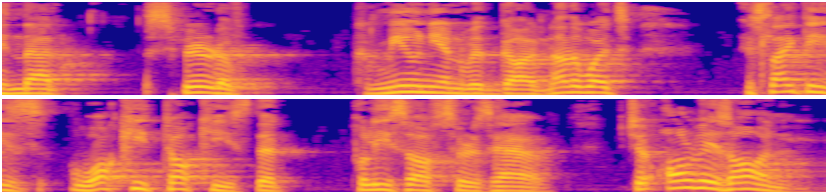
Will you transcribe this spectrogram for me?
in that spirit of communion with God. In other words, it's like these walkie talkies that police officers have, which are always on.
